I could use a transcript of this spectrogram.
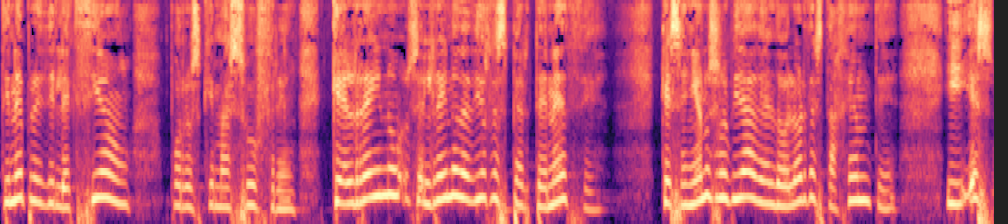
tiene predilección por los que más sufren, que el reino, el reino de Dios les pertenece, que el Señor nos olvida del dolor de esta gente. Y es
